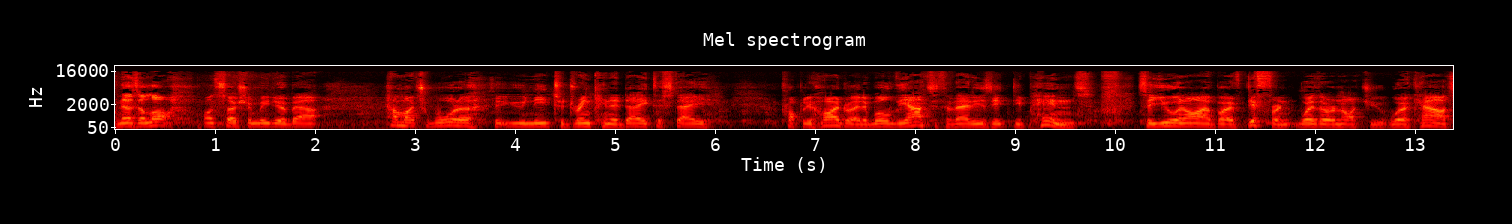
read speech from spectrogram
And there's a lot on social media about how much water that you need to drink in a day to stay properly hydrated. Well, the answer to that is it depends. So you and I are both different, whether or not you work out,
